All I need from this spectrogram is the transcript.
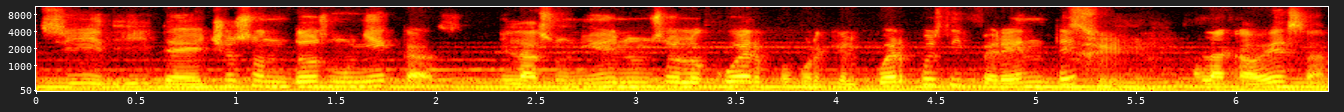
Sí, y de hecho son dos muñecas y las unió en un solo cuerpo, porque el cuerpo es diferente a la cabeza.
